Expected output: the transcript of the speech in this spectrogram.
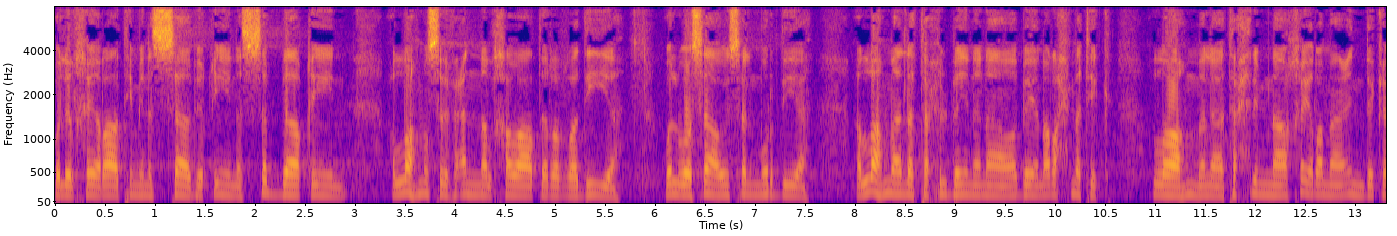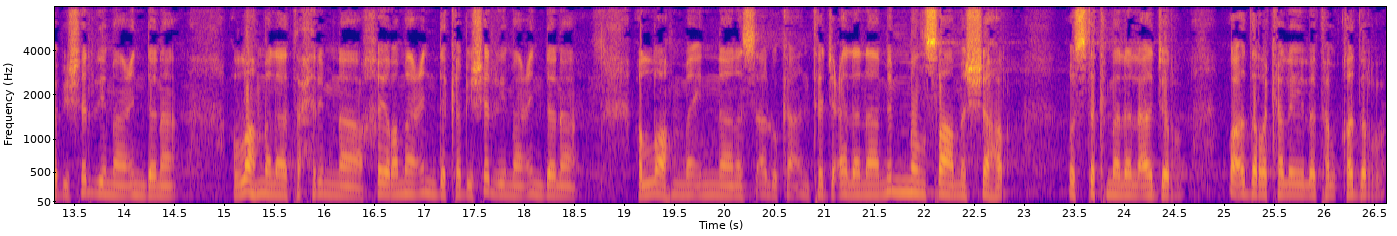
وللخيرات من السابقين السباقين. اللهم اصرف عنا الخواطر الردية والوساوس المردية. اللهم لا تحل بيننا وبين رحمتك. اللهم لا تحرمنا خير ما عندك بشر ما عندنا. اللهم لا تحرمنا خير ما عندك بشر ما عندنا. اللهم إنا نسألك أن تجعلنا ممن صام الشهر واستكمل الأجر وأدرك ليلة القدر.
